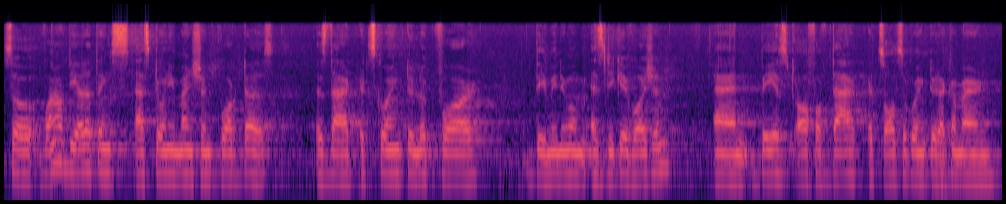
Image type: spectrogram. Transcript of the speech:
So one of the other things, as Tony mentioned, Quark does, is that it's going to look for the minimum SDK version, and based off of that, it's also going to recommend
